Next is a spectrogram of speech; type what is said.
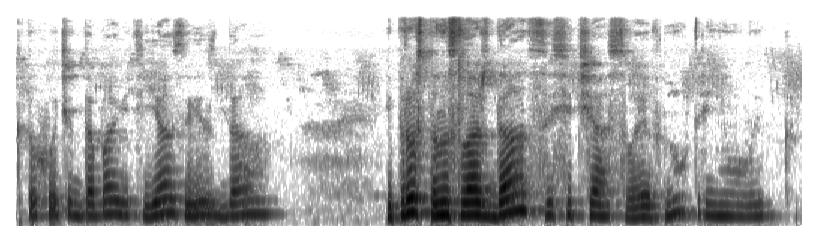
кто хочет добавить «я звезда». И просто наслаждаться сейчас своей внутренней улыбкой.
